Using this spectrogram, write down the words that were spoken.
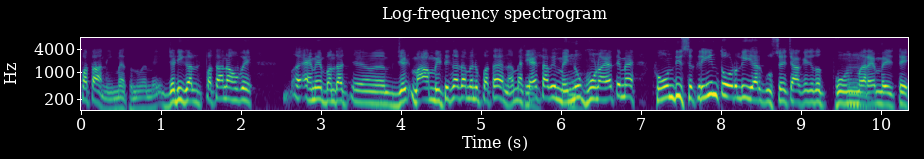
ਪਤਾ ਨਹੀਂ ਮੈਂ ਤੁਹਾਨੂੰ ਐਵੇਂ ਜਿਹੜੀ ਗੱਲ ਪਤਾ ਨਾ ਹੋਵੇ ਐਵੇਂ ਬੰਦਾ ਆ ਮੀਟਿੰਗਾਂ ਦਾ ਮੈਨੂੰ ਪਤਾ ਹੈ ਨਾ ਮੈਂ ਕਹਿਤਾ ਵੀ ਮੈਨੂੰ ਫੋਨ ਆਇਆ ਤੇ ਮੈਂ ਫੋਨ ਦੀ ਸਕਰੀਨ ਤੋੜ ਲਈ ਯਾਰ ਗੁੱਸੇ ਚ ਆ ਕੇ ਜਦੋਂ ਫੋਨ ਮਾਰਿਆ ਮੇਜ ਤੇ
